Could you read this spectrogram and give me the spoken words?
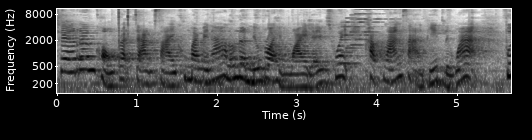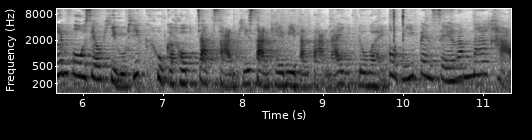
ช่วยเรื่องของกระจ่างใสคุมมันใบหน้าแล้วเลือนนิ้วรอยแห่งวัยและยังช่วยขับล้างสารพิษหรือว่า ฟื้นฟูเซลล์ผิวที่ถูกกระทบจากสารพิษสารเคมีต่างๆ ได้อีกด้วยสูตรนี้เป็นเซรั่มหน้าขาว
